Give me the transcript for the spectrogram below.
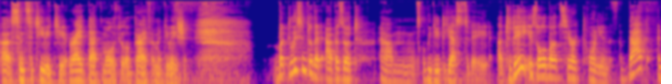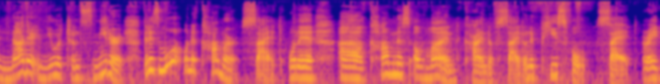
uh, sensitivity, right? That molecule of drive and motivation. But listen to that episode um, we did yesterday. Uh, today is all about serotonin. That another neurotransmitter that is more on a calmer side, on a uh, calmness of mind kind of side, on a peaceful side, right?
